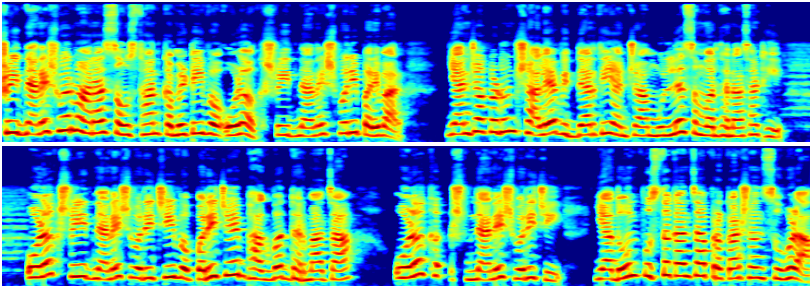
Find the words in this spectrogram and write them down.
श्री ज्ञानेश्वर महाराज संस्थान कमिटी व ओळख श्री ज्ञानेश्वरी परिवार यांच्याकडून शालेय विद्यार्थी यांच्या मूल्य संवर्धनासाठी ओळख श्री ज्ञानेश्वरीची व परिचय भागवत धर्माचा ओळख ज्ञानेश्वरीची या दोन पुस्तकांचा प्रकाशन सोहळा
